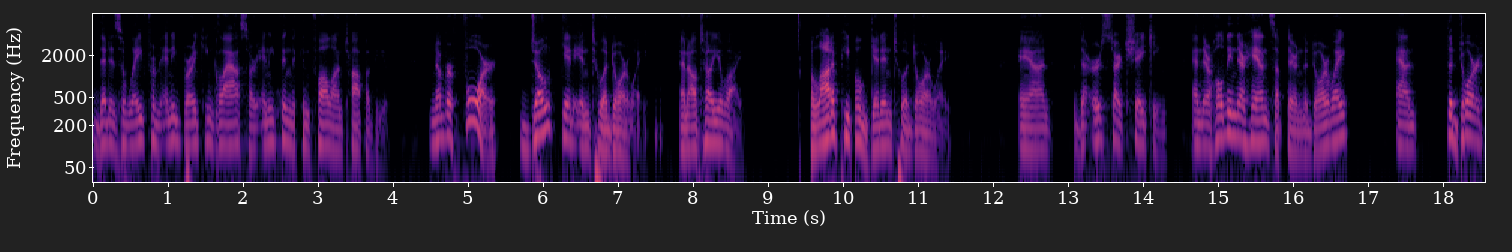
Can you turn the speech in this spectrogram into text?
that is away from any breaking glass or anything that can fall on top of you. Number 4, don't get into a doorway. And I'll tell you why. A lot of people get into a doorway and the earth starts shaking and they're holding their hands up there in the doorway and the door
